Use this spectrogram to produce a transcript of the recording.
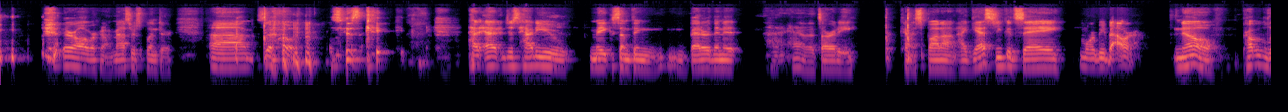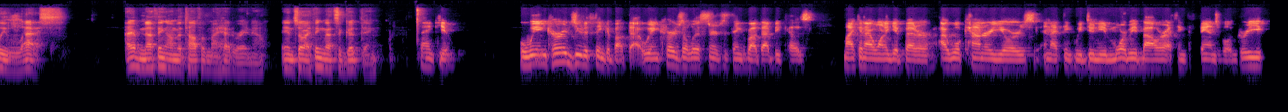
Turtles. They're all working on Master Splinter. Um, so just how, just how do you make something better than it? Yeah, that's already kind of spot on. I guess you could say more B Bauer. No, probably less. I have nothing on the top of my head right now, and so I think that's a good thing. Thank you. Well, we encourage you to think about that. We encourage the listeners to think about that because Mike and I want to get better. I will counter yours, and I think we do need more Bauer. I think the fans will agree.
